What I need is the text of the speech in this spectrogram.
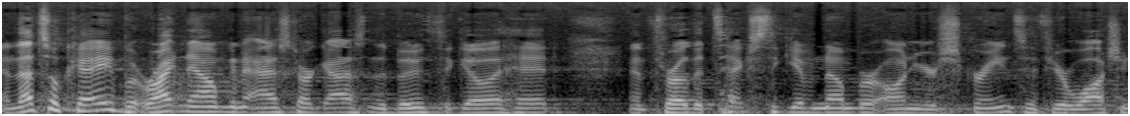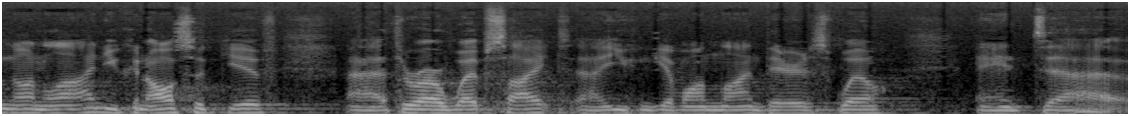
And that's okay, but right now I'm going to ask our guys in the booth to go ahead and throw the text to give number on your screens. If you're watching online, you can also give uh, through our website. Uh, you can give online there as well. And uh,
